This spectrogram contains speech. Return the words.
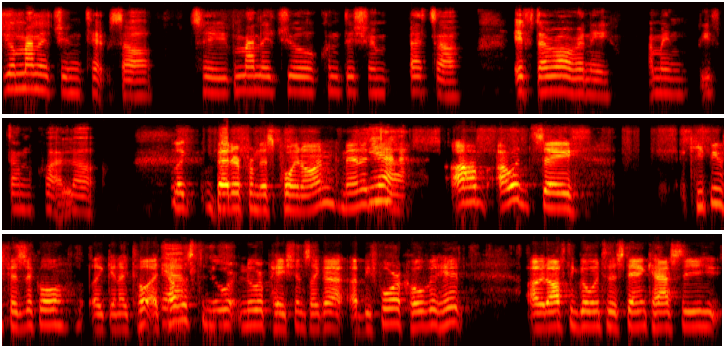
your managing tips are to manage your condition better, if there are any? I mean, you've done quite a lot. Like better from this point on, managing. Yeah, Um, I would say keeping physical. Like, and I told I tell Yeah. this to newer newer patients. Like, uh, uh, before COVID hit, I would often go into the Stan Cassidy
